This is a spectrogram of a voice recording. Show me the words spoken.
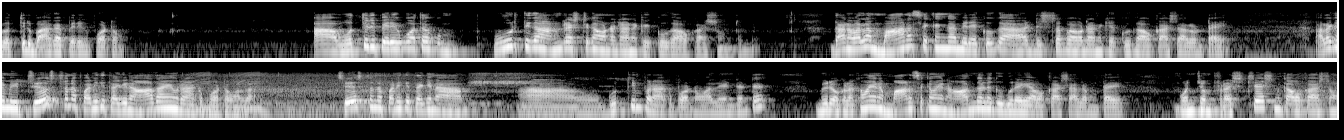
ఒత్తిడి బాగా పెరిగిపోవటం. ఆ ఒత్తిడి పెరిగిపోతే పూర్తిగా అన్రెస్ట్గా ఉండటానికి ఎక్కువగా అవకాశం ఉంటుంది. దానివల్ల మానసికంగా మీరు ఎక్కువగా డిస్టర్బ్ అవ్వడానికి ఎక్కువగా అవకాశాలు ఉంటాయి. అలాగే మీరు చేస్తున్న పనికి తగిన ఆదాయం రాకపోవటం వల్ల చేస్తున్న పనికి తగిన గుర్తింపు రాకపోవడం వల్ల ఏంటంటే మీరు ఒక రకమైన మానసికమైన ఆందోళనకు గురయ్యే అవకాశాలు ఉంటాయి. కొంచెం ఫ్రస్ట్రేషన్కి అవకాశం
